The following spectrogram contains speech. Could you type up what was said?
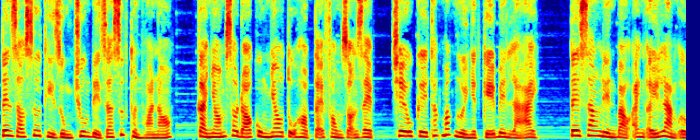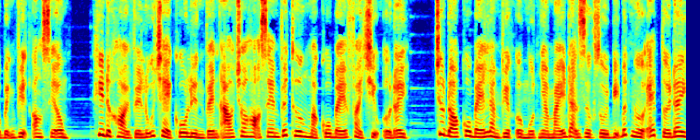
tên giáo sư thì dùng chuông để ra sức thuần hóa nó. Cả nhóm sau đó cùng nhau tụ họp tại phòng dọn dẹp, Cheoke thắc mắc người Nhật kế bên là ai. Tê Sang liền bảo anh ấy làm ở bệnh viện Onseong. Khi được hỏi về lũ trẻ cô liền vén áo cho họ xem vết thương mà cô bé phải chịu ở đây. Trước đó cô bé làm việc ở một nhà máy đạn dược rồi bị bất ngờ ép tới đây,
